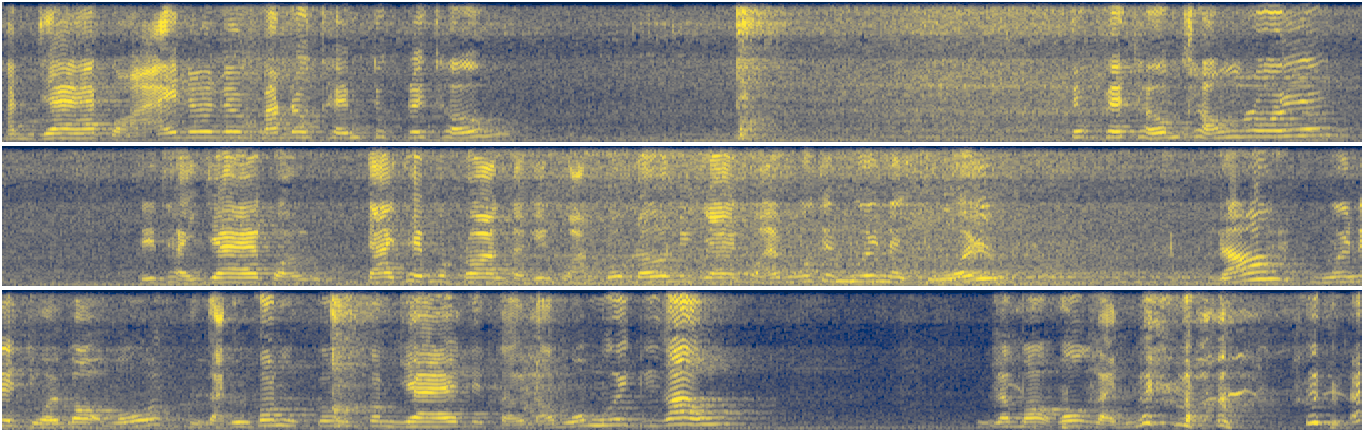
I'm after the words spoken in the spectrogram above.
Hành già của ai đó, đó bắt đầu thêm chút cây thơm chút cây thơm xong rồi á. Thì thầy già có chạy thêm một đoàn tại cái quán cô đơn thì già của ai mua thêm 10 này chuối. Đó 10 này chuối bỏ vô gánh con con con già thì tới đó mua 10 cái gâu là bỏ vô gánh với bà.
